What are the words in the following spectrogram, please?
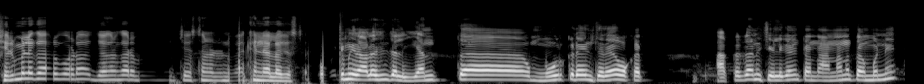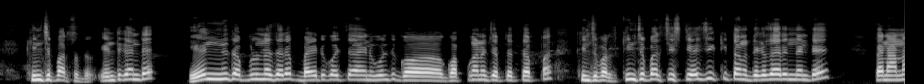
షర్మిల గారు కూడా జగన్ గారు చేస్తున్నటువంటి వ్యాఖ్యలు ఎలా చూస్తారు? ఒకటి మీరు ఆలోచించాలి ఎంత మూర్ఖుడైనా సరే ఒక అక్క కానీ చెల్లి కానీ తన అన్నను తమ్ముడిని కించపరచదు. ఎందుకంటే ఎన్ని తప్పులు ఉన్నా సరే బయటకు వచ్చి ఆయన గురించి గొ గొప్పగానే చెప్తే తప్ప కించపరచదు కించపరిచే స్టేజ్కి తన దిగజారిందంటే తన అన్న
